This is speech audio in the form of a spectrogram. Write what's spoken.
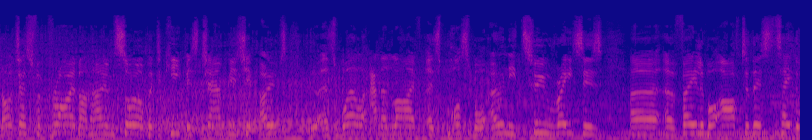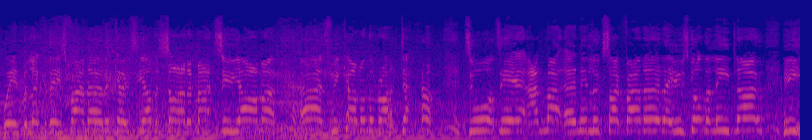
not just for pride on home soil, but to keep his championship hopes as well and alive as possible. Only two races uh, available after this to take the win. But look at this, Van Eerde goes the other side of Matsuyama as we come on the run down towards here, and, and it looks like Van Eerde, who's got the lead now, he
